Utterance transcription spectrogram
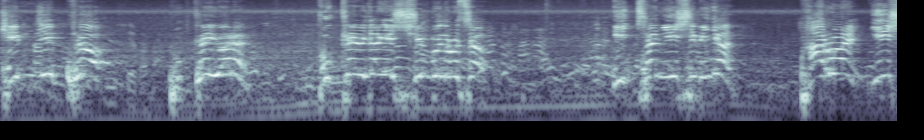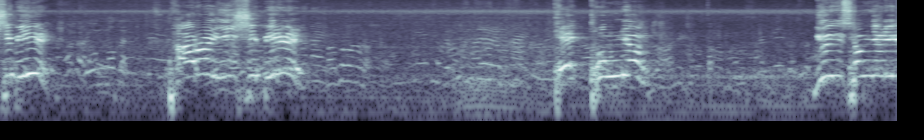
김진표 국회의원은 국회의장의 신분으로서 2022년 8월 22일 8월 22일 대통령 윤석열이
